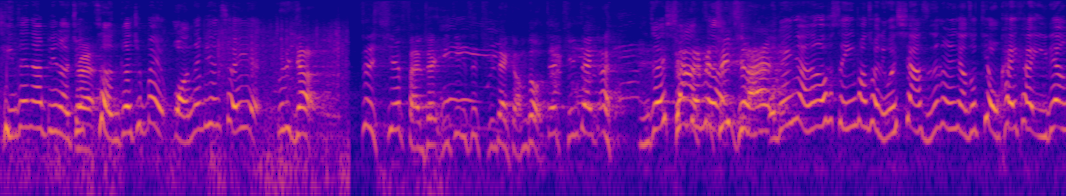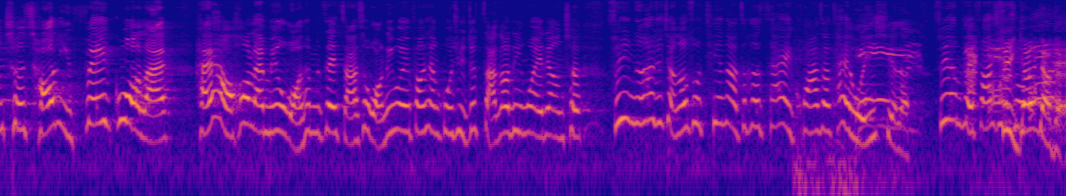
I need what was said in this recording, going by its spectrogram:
停在那边了，就整个就被往那边吹耶。不是讲这些反船一定是停在港口，在停在哎，你在下面吹起来。我跟你讲，那个声音放出来你会吓死。那个人讲说，替我开开一辆车朝你飞过来。还好后来没有往他们在砸，是往另外一方向过去，就砸到另外一辆车。所以呢，他就讲到说：“天哪，这个太夸张，太危险了。”所以他们才发现。所以刚刚讲的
